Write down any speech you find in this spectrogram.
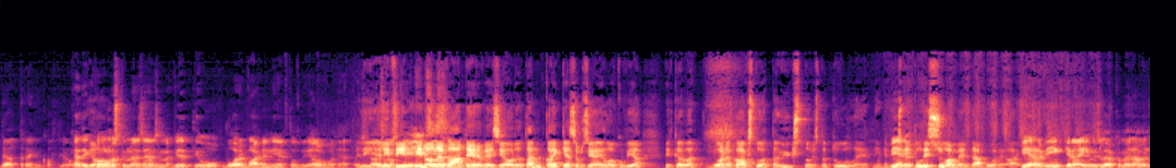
teattereihin kohti joo. Käytiin Joo. 31. Vietettiin u- vuodenvaihde niin, että oltiin elokuvateatterissa. Eli, eli Finn, Finnolle Philipsissä. vaan terveisiä. Odotan kaikkia semmoisia elokuvia, mitkä ovat vuonna 2011 tulleet. Niin Ja jos pieni- ne tulisi Suomeen tämän vuoden aikana. Pienenä vinkkinä ihmisille, jotka mennään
